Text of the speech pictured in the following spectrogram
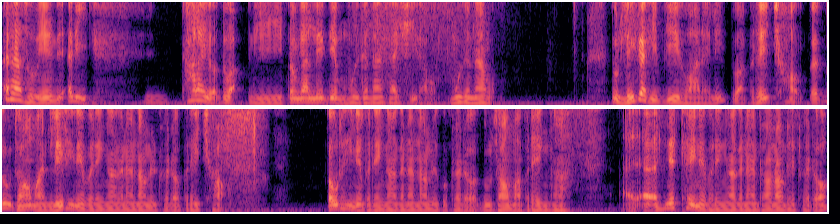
အဲ့ဒါဆိုရင်အဲ့ဒီထားလိုက်တော့သူကဒီ304တင်မွေကနန်းဆိုင်ရှိတာပေါ့မွေကနန်းပေါ့ သူလေးကတ်ထိပြေးသွားတယ်လေသူကဗရိတ်6သူ့ချောင်းမှာလေးထိနဲ့ဗရိတ်ငါကနနောက်နေထွက်တော့ဗရိတ်6တုတ်ထိနဲ့ဗရိတ်ငါကနနောက်နေကိုထွက်တော့သူ့ချောင်းမှာဗရိတ်ငါအနှစ်ထိနဲ့ဗရိတ်ငါကနထောင်းနောက်ထိထွက်တော့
